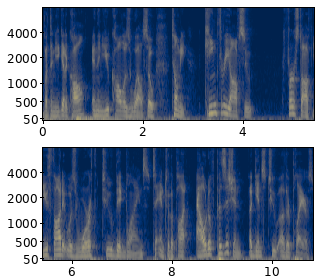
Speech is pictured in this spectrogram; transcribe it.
But then you get a call, and then you call as well. So tell me, King three offsuit. First off, you thought it was worth two big blinds to enter the pot out of position against two other players.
